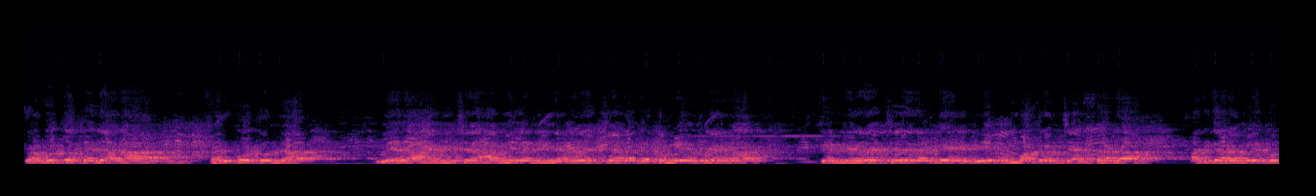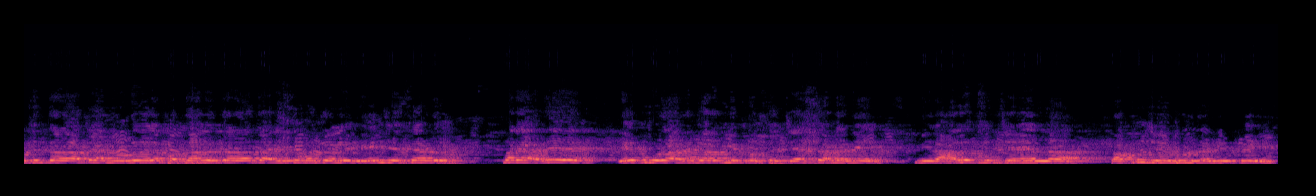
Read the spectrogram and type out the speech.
ప్రభుత్వ ఖజానా సరిపోతుందా? లేదా ఆయన ఇచ్చిన హామీలని నెరవేర్చాడా? గతంలో ఎప్పుడైనా ఇక్కడ నెరవేర్చలేదంటే రేపు మాత్రం చేస్తాడా? అధికారంలోకి వచ్చిన తర్వాత రెండు వేల పద్నాలుగు తర్వాత ఐదు సంవత్సరాలు ఏం చేశాడు? మరి అదే రేపు కూడా అధికారంలోకి వస్తే చేస్తాడని మీరు ఆలోచించేయాలా తప్పు చేయకూడదని చెప్పి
